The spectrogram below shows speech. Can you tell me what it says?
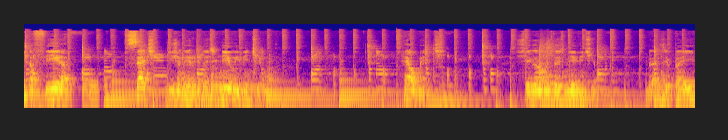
dia 7 de janeiro de 2021. Realmente, chegamos em 2021. O Brasil tá aí.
